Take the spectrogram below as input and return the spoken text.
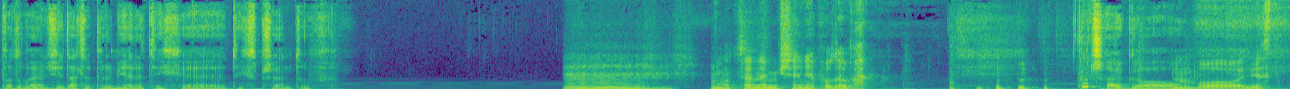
podobają Ci daty premiery tych, e, tych sprzętów? Hmm, no ceny mi się nie podobają. Dlaczego? Bo niestety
